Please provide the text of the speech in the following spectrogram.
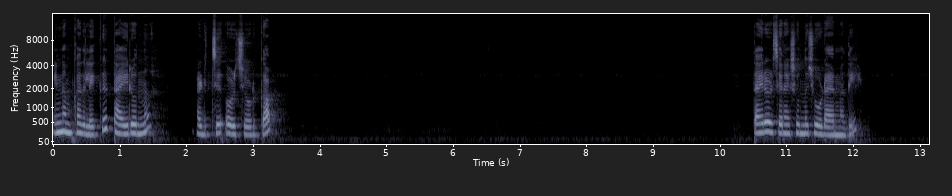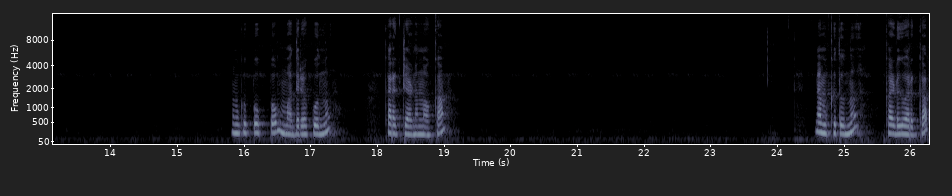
ഇനി നമുക്കതിലേക്ക് തൈരൊന്ന് അടിച്ച് ഒഴിച്ചു കൊടുക്കാം. തൈര് ഒഴിച്ചതിന് ശേഷം ഒന്ന് ചൂടായാൽ മതി. നമുക്കിപ്പോൾ ഉപ്പും മധുരമൊക്കെ ഒന്ന് കറക്റ്റാണെന്ന് നോക്കാം. നമുക്കിതൊന്ന് കടുക് വറുക്കാം.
